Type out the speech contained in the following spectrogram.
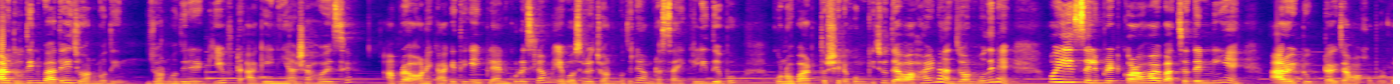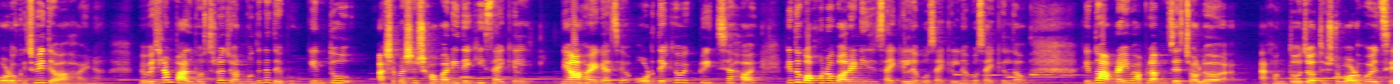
আর দুদিন বাদেই জন্মদিন। জন্মদিনের গিফট আগেই নিয়ে আসা হয়েছে। আমরা অনেক আগে থেকেই প্ল্যান করেছিলাম, এবছরের জন্মদিনে আমরা সাইকেলই দেব। কোনোবার তো সেরকম কিছু দেওয়া হয় না জন্মদিনে। ওই সেলিব্রেট করা হয় বাচ্চাদের নিয়ে, আর ওই টুকটাক জামা কাপড় বড় কিছুই দেওয়া হয় না। ভেবেছিলাম পাঁচ বছরের জন্মদিনে দেব, কিন্তু আশেপাশে সবারই দেখি সাইকেল নেওয়া হয়ে গেছে। ওর দেখেও একটু ইচ্ছা হয়, কিন্তু কখনো বলেনি যে সাইকেল নেব সাইকেল নেব সাইকেল দাও। কিন্তু আমরাই ভাবলাম যে চলো এখন তো যথেষ্ট বড় হয়েছে,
